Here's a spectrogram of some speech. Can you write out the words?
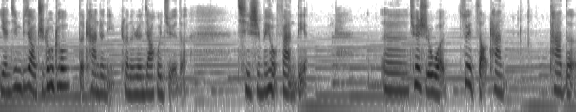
眼睛比较直勾勾的看着你，可能人家会觉得其实没有饭点。嗯，确实，我最早看他的《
